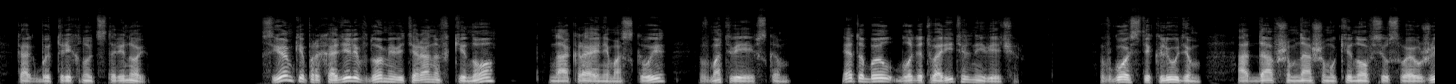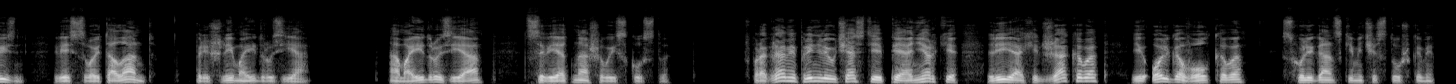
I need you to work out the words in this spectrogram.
— как бы тряхнуть стариной. Съемки проходили в Доме ветеранов кино на окраине Москвы, в Матвеевском. Это был благотворительный вечер. В гости к людям, отдавшим нашему кино всю свою жизнь, весь свой талант, пришли мои друзья. А мои друзья — цвет нашего искусства. В программе приняли участие пионерки Лия Ахиджакова и Ольга Волкова с хулиганскими частушками,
